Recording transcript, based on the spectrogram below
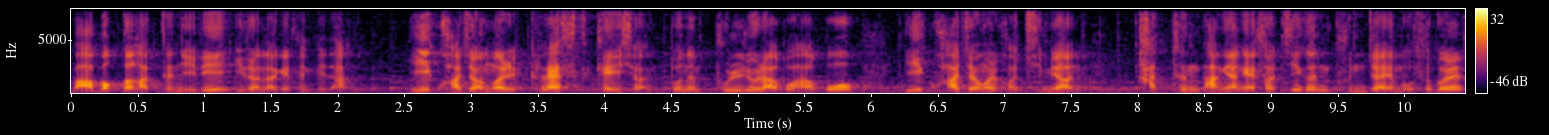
마법과 같은 일이 일어나게 됩니다. 이 과정을 클래시피케이션 또는 분류라고 하고 이 과정을 거치면 같은 방향에서 찍은 분자의 모습을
